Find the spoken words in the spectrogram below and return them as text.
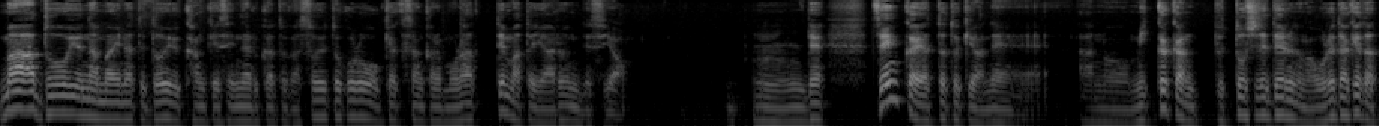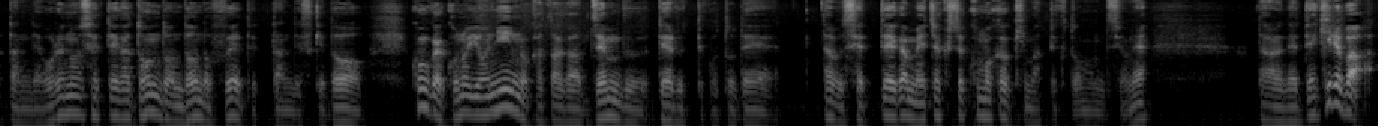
まあ、どういう名前になってどういう関係性になるかとか、そういうところをお客さんからもらってまたやるんですよ。うん、で、前回やった時はね、あの、3日間ぶっ通しで出るのが俺だけだったんで、俺の設定がどんどんどんどん増えてったんですけど、今回この4人の方が全部出るってことで、多分設定がめちゃくちゃ細かく決まっていくと思うんですよね。だからね、できれば、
